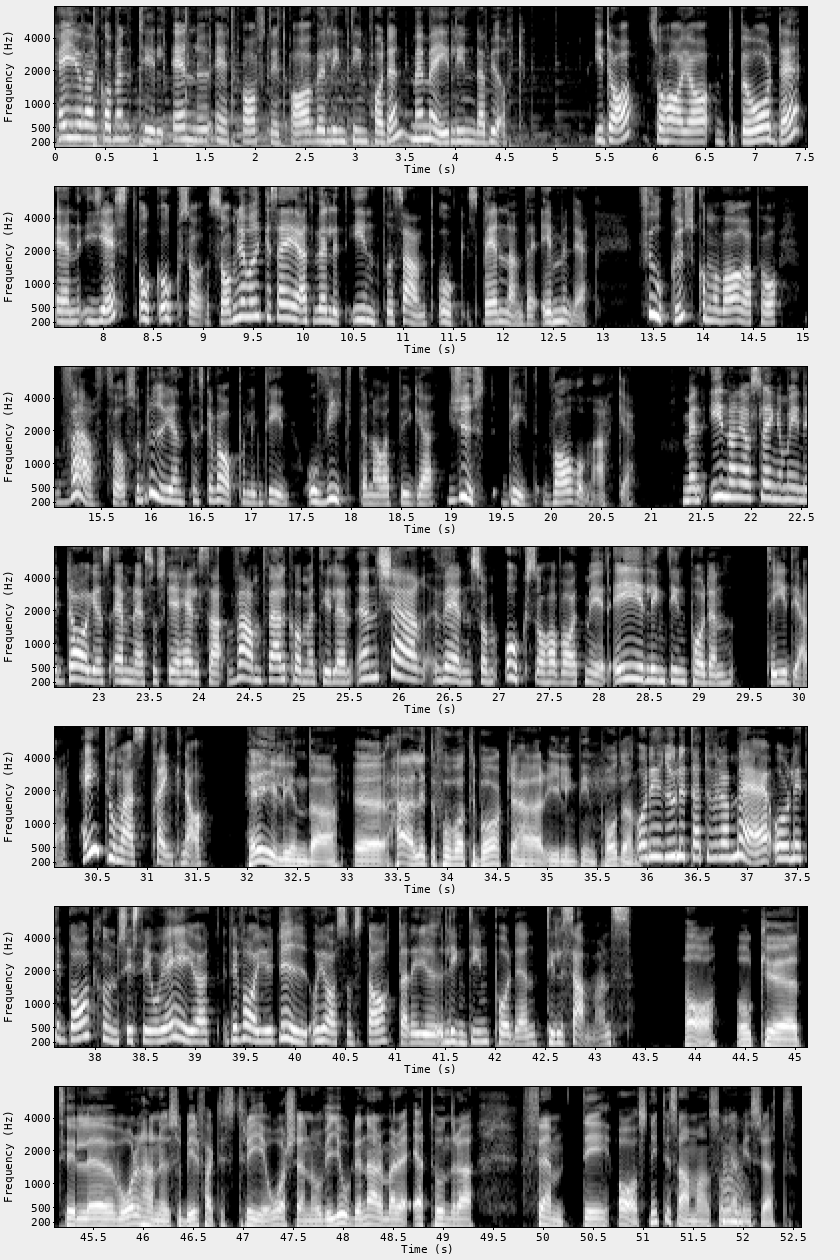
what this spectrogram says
Hej och välkommen till ännu ett avsnitt av LinkedIn-podden med mig Linda Björk. Idag så har jag både en gäst och också, som jag brukar säga, ett väldigt intressant och spännande ämne. Fokus kommer vara på varför som du egentligen ska vara på LinkedIn och vikten av att bygga just ditt varumärke. Men innan jag slänger mig in i dagens ämne så ska jag hälsa varmt välkommen till en, en kär vän som också har varit med i LinkedIn-podden tidigare. Hej Thomas Tränkner! Hej Linda! Eh, härligt att få vara tillbaka här i LinkedIn-podden. Och det är roligt att du vill vara med och lite bakgrundshistoria är ju att det var ju du och jag som startade ju LinkedIn-podden tillsammans. Ja, och eh, till eh, våren här nu så blir det faktiskt tre år sedan och vi gjorde närmare 150 avsnitt tillsammans om mm. jag minns rätt.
